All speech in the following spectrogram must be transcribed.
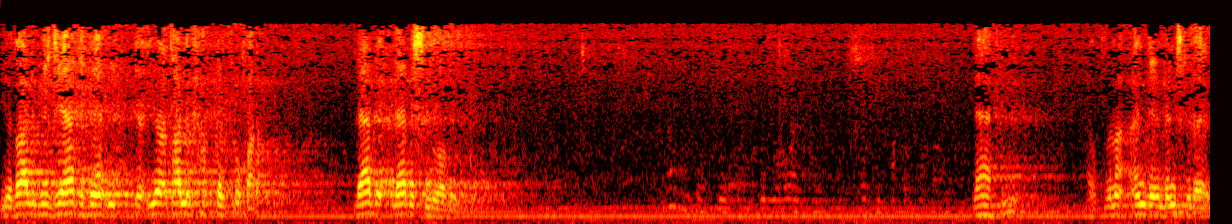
يطالب بالزيادة يعطى من حق الفقراء. لا لا باسم الوظيفة لا في عندنا بالنسبة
